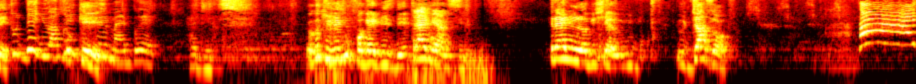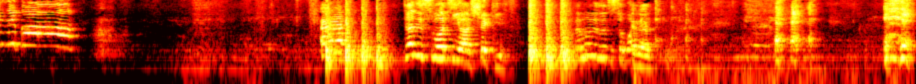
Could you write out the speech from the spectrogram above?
day. Today you are It's going okay. to pay my bread. I did. You're going to live to forget this day. Try me and see. Try me, rubbish here. You, you jazz up. Eh, Just this small thing you are shaking. My mom is going to support you.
